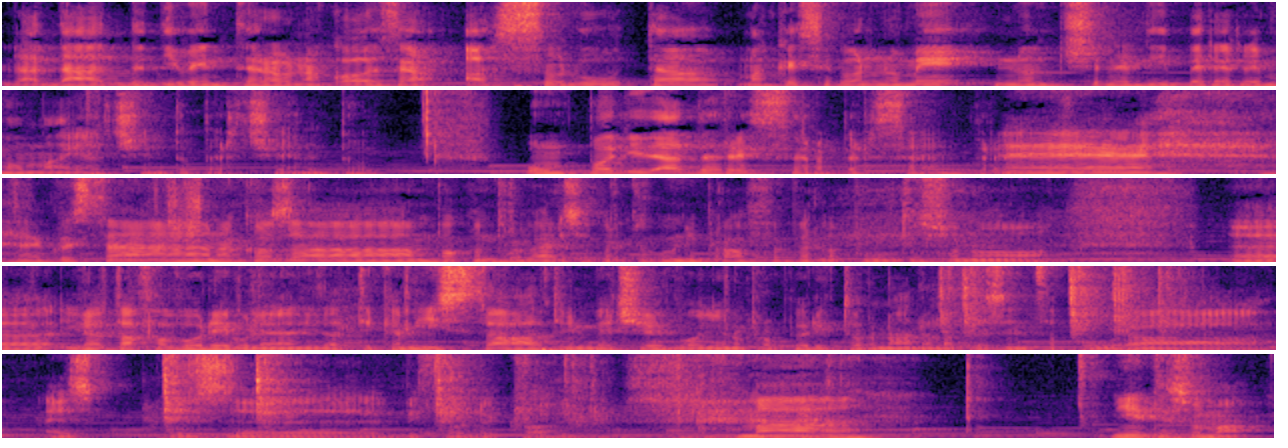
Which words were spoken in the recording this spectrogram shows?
la DAD diventerà una cosa assoluta, ma che secondo me non ce ne libereremo mai al 100%. Un po' di DAD resterà per sempre. Eh, questa è una cosa un po' controversa perché alcuni prof per l'appunto sono eh, in realtà favorevoli alla didattica mista, altri invece vogliono proprio ritornare alla presenza pura as, as, eh, before the covid. Ma niente, insomma,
